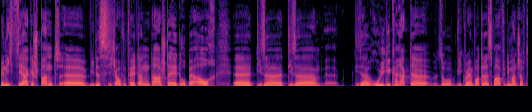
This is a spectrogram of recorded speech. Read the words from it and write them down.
bin ich sehr gespannt, äh, wie das sich auf dem Feld dann darstellt, ob er auch äh, dieser, dieser äh, dieser ruhige Charakter, so wie Graham Potter das war für die Mannschaft,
